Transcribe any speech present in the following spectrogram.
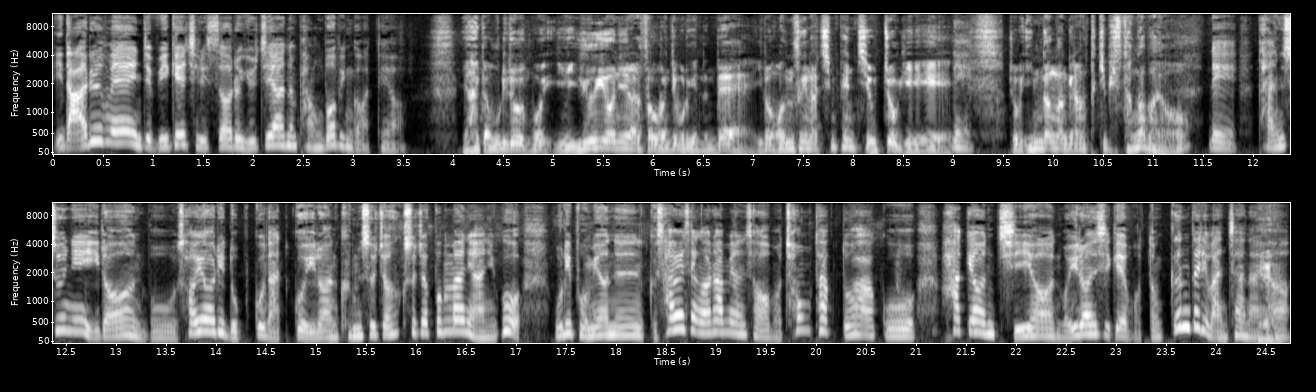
이 나름의 이제 위계 질서를 유지하는 방법인 것 같아요. 야, 그러니까 우리도 뭐 이게 유의원이라서 그런지 모르겠는데 이런 원숭이나 침팬지 이쪽이 네. 좀 인간관계랑 특히 비슷한가 봐요. 네, 단순히 이런 뭐 서열이 높고 낮고 이런 금수저, 흑수저뿐만이 아니고 우리 보면은 그 사회생활 하면서 뭐 청탁도 하고 학연, 지연 뭐 이런 식의 뭐 어떤 끈들이 많잖아요.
